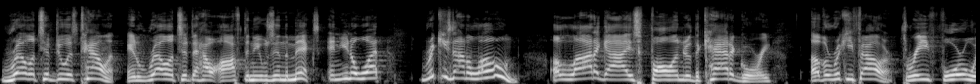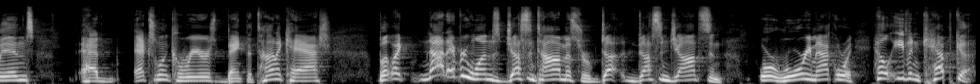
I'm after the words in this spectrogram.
relative to his talent and relative to how often he was in the mix. And you know what? Rickie's not alone. A lot of guys fall under the category of a Rickie Fowler. Three, four wins, had excellent careers, banked a ton of cash. But like, not everyone's Justin Thomas or D- Dustin Johnson or Rory McIlroy. Hell, even Koepka.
